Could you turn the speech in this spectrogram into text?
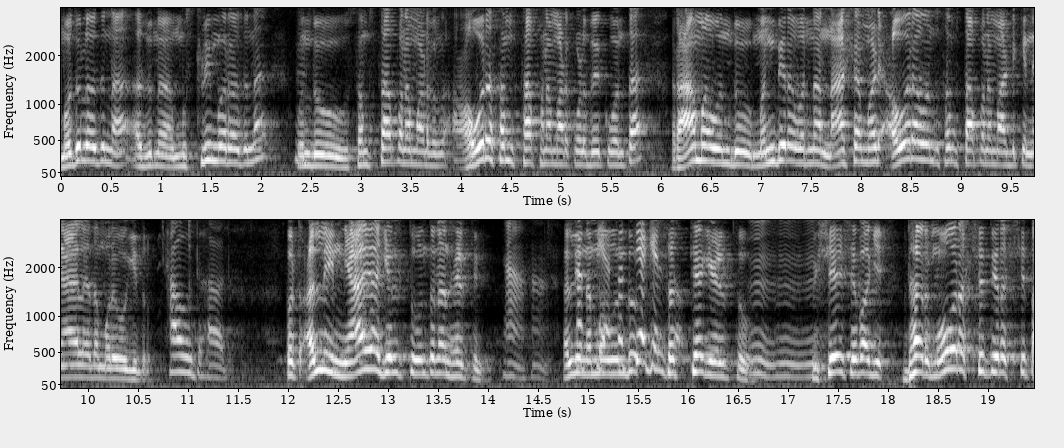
ಮೊದಲು ಅದನ್ನ ಅದನ್ನ ಮುಸ್ಲಿಮರು ಅದನ್ನ ಒಂದು ಸಂಸ್ಥಾಪನ ಮಾಡಬೇಕು ಅವರ ಸಂಸ್ಥಾಪನ ಮಾಡ್ಕೊಳ್ಬೇಕು ಅಂತ ರಾಮ ಒಂದು ಮಂದಿರವನ್ನ ನಾಶ ಮಾಡಿ ಅವರ ಒಂದು ಸಂಸ್ಥಾಪನ ಮಾಡಲಿಕ್ಕೆ ನ್ಯಾಯಾಲಯದ ಮೊರೆ ಹೋಗಿದ್ರು. ಹೌದು ಹೌದು. ಬಟ್ ಅಲ್ಲಿ ನ್ಯಾಯ ಗೆಲ್ತು ಅಂತ ನಾನು ಹೇಳ್ತೀನಿ. ಅಲ್ಲಿ ನಮ್ಮ ಒಂದು ಸತ್ಯ ಗೆಲ್ತು. ಸತ್ಯ ಗೆಲ್ತು. ವಿಶೇಷವಾಗಿ ಧರ್ಮೋ ರಕ್ಷತಿ ರಕ್ಷಿತ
